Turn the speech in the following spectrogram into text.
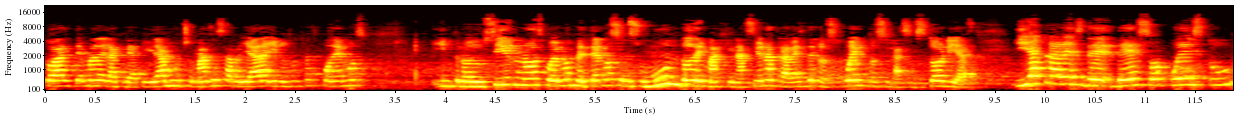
todo el tema de la creatividad mucho más desarrollada y nosotros podemos introducirnos, podemos meternos en su mundo de imaginación a través de los cuentos y las historias. Y a través de, de eso puedes tú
